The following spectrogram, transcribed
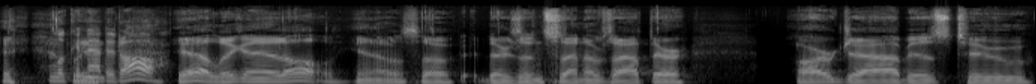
looking at it all. Yeah, looking at it all. You know, so there's incentives out there. Our job is to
